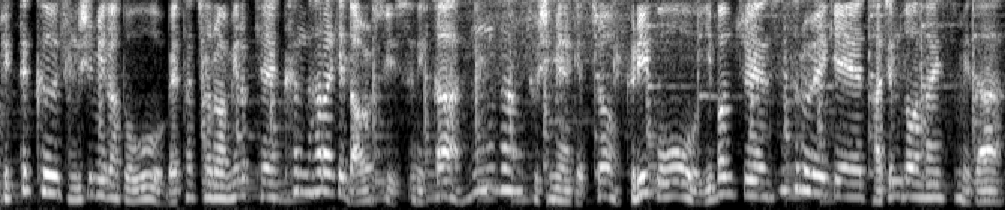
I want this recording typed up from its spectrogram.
빅테크 중심이라도 메타처럼 이렇게 큰 하락이 나올 수 있으니까 항상 조심해야겠죠. 그리고 이번 주엔 스스로에게 다짐도 하나 했습니다.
